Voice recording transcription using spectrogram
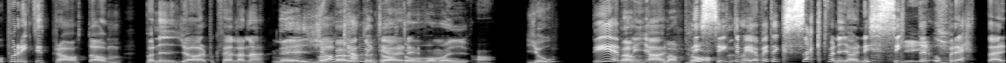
och på riktigt prata om vad ni gör på kvällarna. Nej, man Jag behöver kan inte inte prata göra det. om vad man ja. Jo, det är vad Man- ni gör. man Ni pratar- sitter med, jag vet exakt vad ni gör. Ni sitter Nej. och berättar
